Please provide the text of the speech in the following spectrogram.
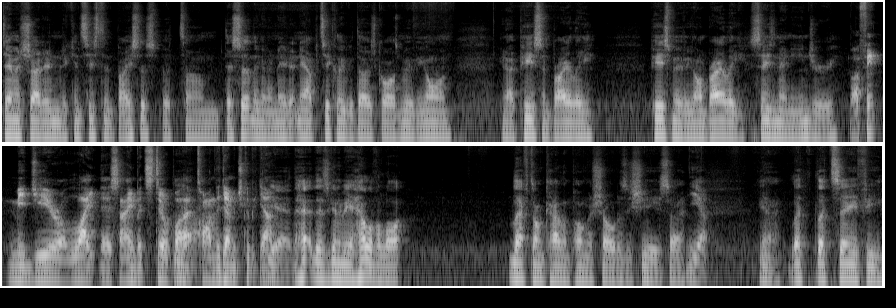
demonstrated in a consistent basis. But um, they're certainly going to need it now, particularly with those guys moving on. You know, and Brailey. Pierce moving on. Brailey, season-ending injury. I think mid year or late, they're saying, but still by that time, the damage could be done. Yeah, there's going to be a hell of a lot left on Kalyn Ponga's shoulders this year. So Yeah. you know, let let's see if he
